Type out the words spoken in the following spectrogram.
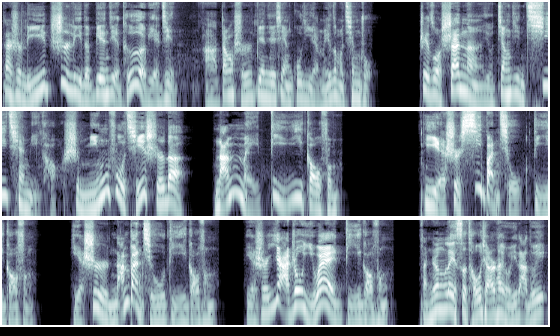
但是离智利的边界特别近啊。当时边界线估计也没这么清楚。这座山呢，有将近七千米高，是名副其实的南美第一高峰，也是西半球第一高峰，也是南半球第一高峰，也是亚洲以外第一高峰。反正类似头衔，它有一大堆。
